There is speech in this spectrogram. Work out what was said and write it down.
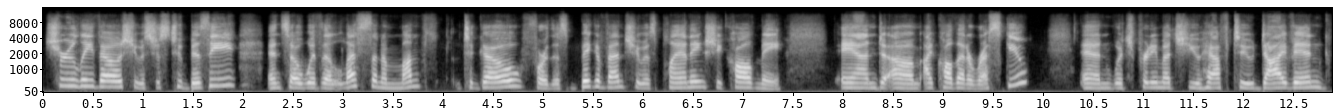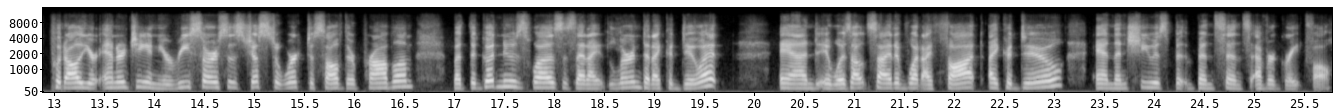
truly though she was just too busy and so with a less than a month to go for this big event she was planning she called me and um, i call that a rescue and which pretty much you have to dive in put all your energy and your resources just to work to solve their problem but the good news was is that i learned that i could do it and it was outside of what i thought i could do and then she has been since ever grateful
